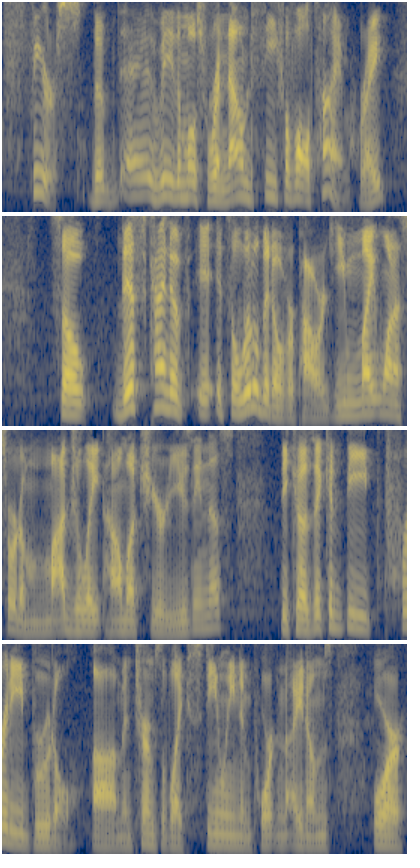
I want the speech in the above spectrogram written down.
fierce. The, would be the most renowned thief of all time, right? So this kind of, it's a little bit overpowered. You might want to sort of modulate how much you're using this because it could be pretty brutal um, in terms of like stealing important items or,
